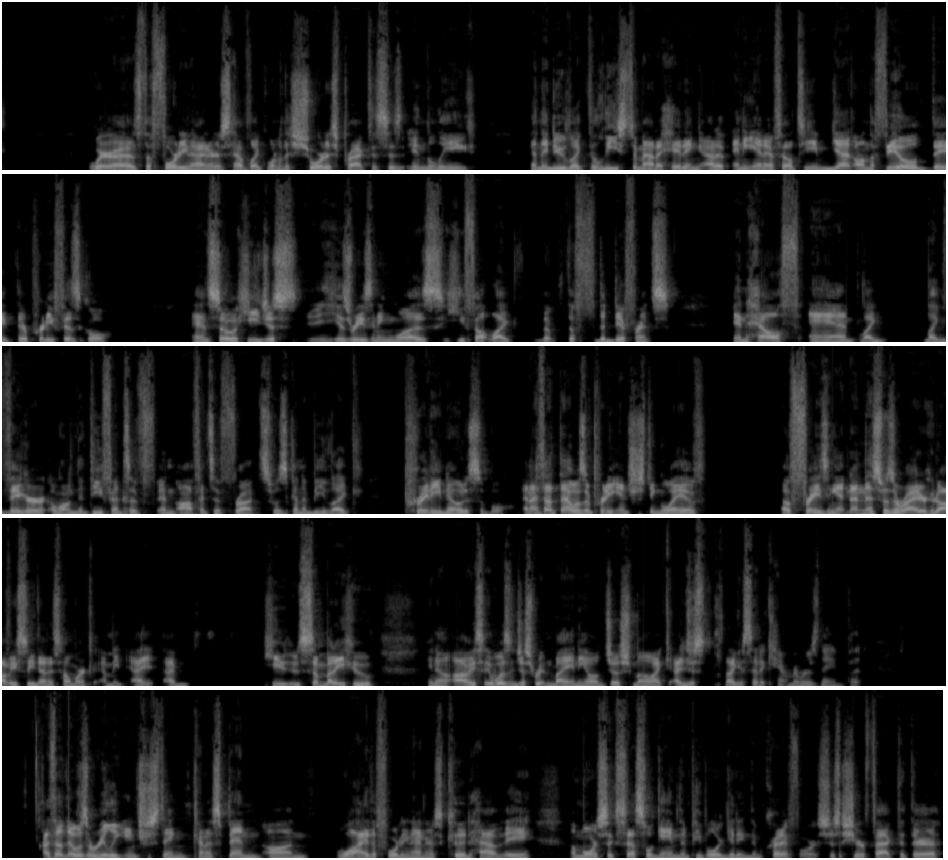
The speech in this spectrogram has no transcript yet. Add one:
whereas the 49ers have like one of the shortest practices in the league and they do like the least amount of hitting out of any NFL team. Yet on the field, they they're pretty physical. And so he just his reasoning was he felt like the the, the difference in health and like like vigor along the defensive and offensive fronts was going to be like pretty noticeable. And I thought that was a pretty interesting way of of phrasing it. And this was a writer who'd obviously done his homework. I mean, I I he was somebody who, you know, obviously it wasn't just written by any old Joe Schmo. I, I just like I said, I can't remember his name, but I thought that was a really interesting kind of spin on why the 49ers could have a, a more successful game than people are getting them credit for. It's just a sheer fact that they're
